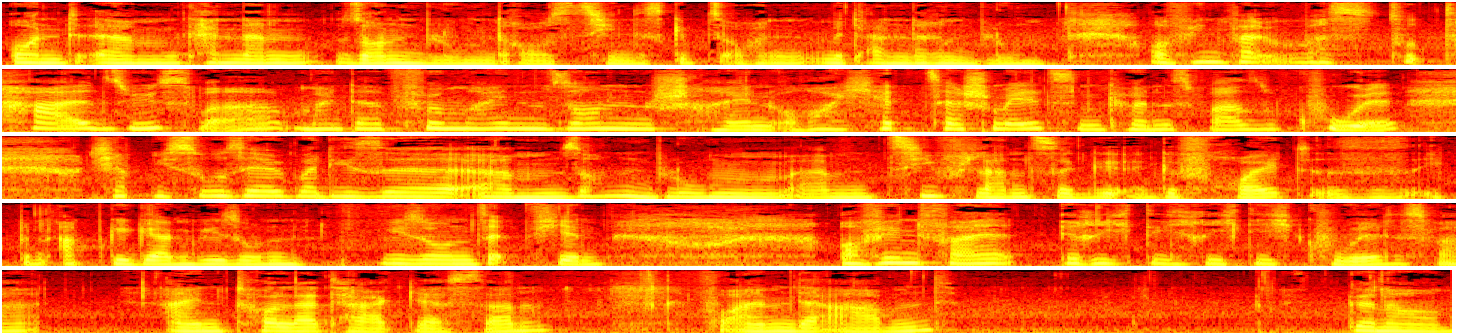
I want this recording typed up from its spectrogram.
und ähm, kann dann Sonnenblumen draus ziehen. Das gibt es auch in, mit anderen Blumen. Auf jeden Fall, was total süß war, meinte er, für meinen Sonnenschein. Oh, ich hätte zerschmelzen können. Es war so cool. Ich habe mich so sehr über diese ähm, Sonnenblumen-Ziehpflanze ähm, ge gefreut. Ist, ich bin abgegangen wie so, ein, wie so ein Säpfchen. Auf jeden Fall richtig, richtig cool. Das war ein toller Tag gestern. Vor allem der Abend. Genau.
